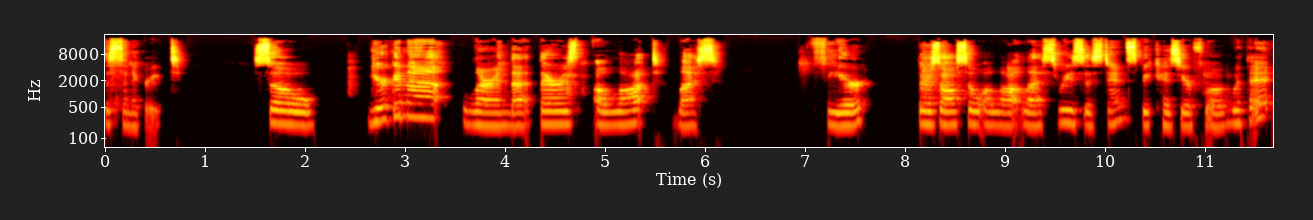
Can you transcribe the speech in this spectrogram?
disintegrate. So you're gonna learn that there's a lot less fear. There's also a lot less resistance because you're flowed with it.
